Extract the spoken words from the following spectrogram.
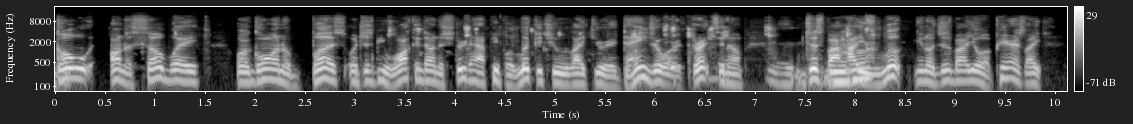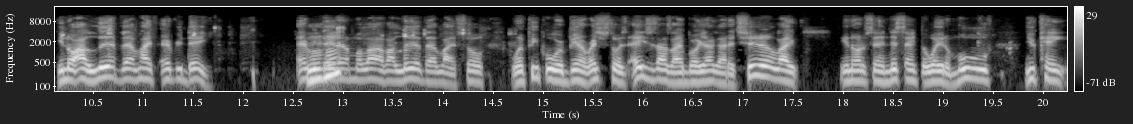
go on a subway or go on a bus or just be walking down the street and have people look at you like you're a danger or a threat to them just by how mm-hmm. you look, you know, just by your appearance. Like, you know, I live that life every day. Every day Mhm. that I'm alive, I live that life. So when people were being racist towards Asians, I was like, bro, y'all gotta chill. Like, you know what I'm saying? This ain't the way to move. You can't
